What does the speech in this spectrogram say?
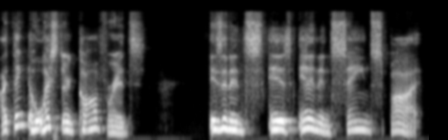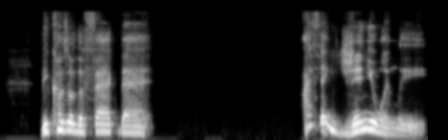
I think the Western Conference is an is in an insane spot because of the fact that I think genuinely,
